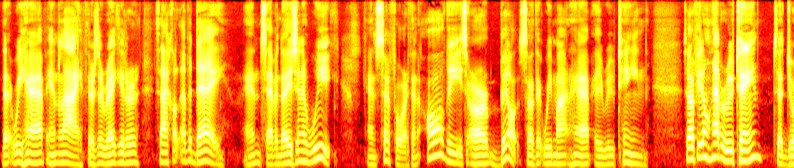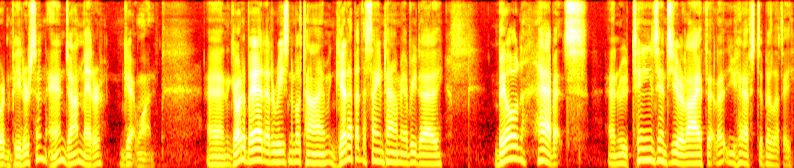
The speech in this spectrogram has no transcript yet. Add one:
that we have in life. There's a regular cycle of a day and seven days in a week, and so forth. And all these are built so that we might have a routine. So if you don't have a routine, said Jordan Peterson and John Meador, get one. And go to bed at a reasonable time, get up at the same time every day, build habits and routines into your life that let you have stability.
